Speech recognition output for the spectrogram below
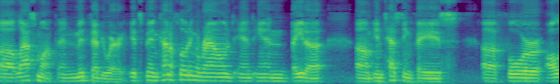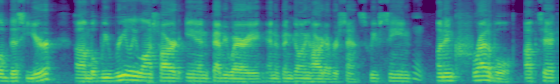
uh, last month in mid-February. It's been kind of floating around and in beta, um, in testing phase uh, for all of this year. Um, but we really launched hard in February and have been going hard ever since. We've seen mm. an incredible uptick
